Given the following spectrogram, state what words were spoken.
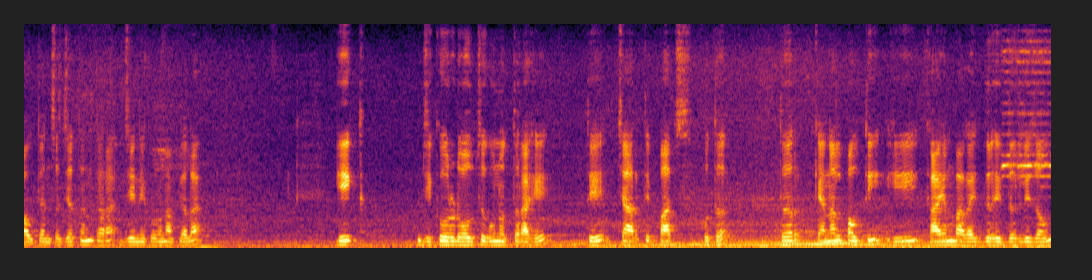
पावत्यांचं जतन करा जेणेकरून आपल्याला एक जी कोरडवाऊचं गुणोत्तर आहे ते चार ते पाच होतं. तर कॅनल पावती ही कायम बागायत गृहीत धरली जाऊन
